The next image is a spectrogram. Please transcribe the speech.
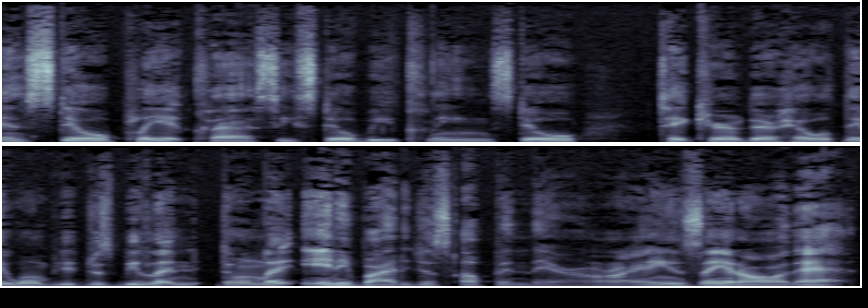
and still play it classy, still be clean, still take care of their health. They won't be, just be letting, don't let anybody just up in there. All right. I ain't saying all that.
